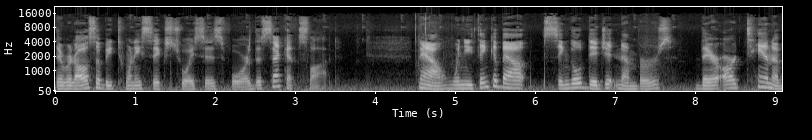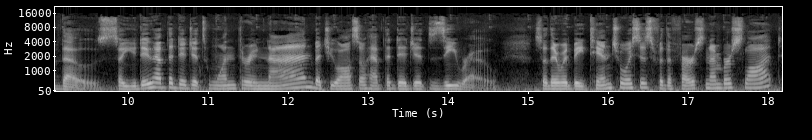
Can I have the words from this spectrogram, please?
there would also be 26 choices for the second slot. Now, when you think about single digit numbers, there are 10 of those. So you do have the digits 1 through 9, but you also have the digits 0. So there would be 10 choices for the first number slot.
